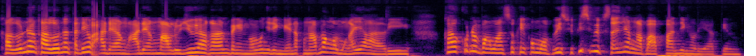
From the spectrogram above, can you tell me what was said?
Kalau nah kalau nah tadi ada yang ada yang malu juga kan pengen ngomong jadi gak enak. Kenapa ngomong aja kali? Kak aku numpang masuk ya aku mau pipis pipis pipis aja nggak apa-apa dia ngeliatin.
